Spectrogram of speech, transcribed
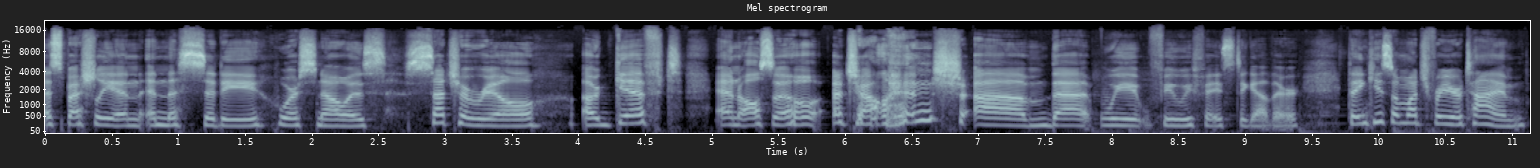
especially in, in this city where snow is such a real a gift and also a challenge um, that we we face together. Thank you so much for your time.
